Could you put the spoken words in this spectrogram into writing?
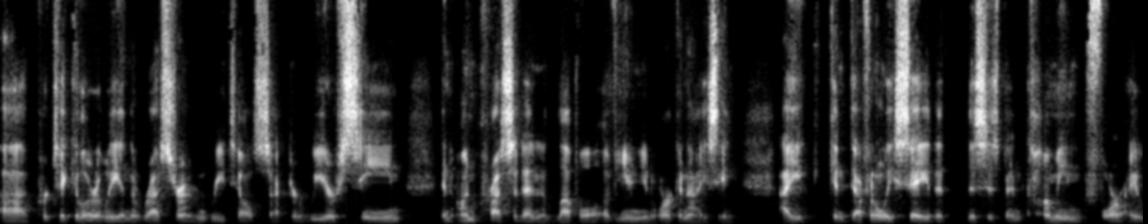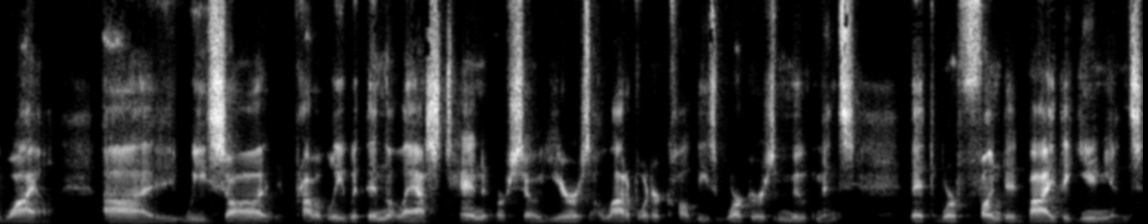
uh, particularly in the restaurant and retail sector, we are seeing an unprecedented level of union organizing. I can definitely say that this has been coming for a while. Uh, we saw probably within the last 10 or so years a lot of what are called these workers' movements that were funded by the unions.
